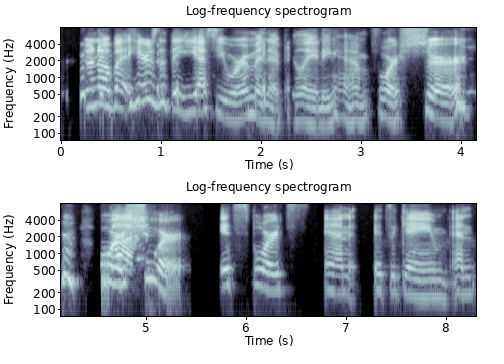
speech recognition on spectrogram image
no, no, but here's the thing. Yes, you were manipulating him for sure. For but sure. It's sports and it's a game and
